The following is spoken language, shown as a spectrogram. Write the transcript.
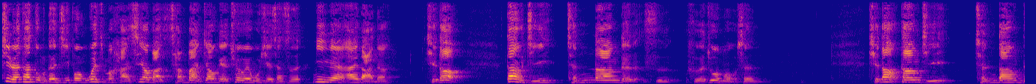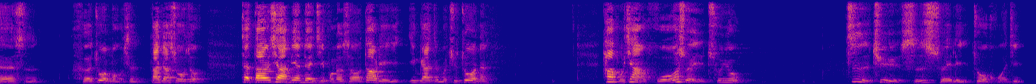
既然他懂得机锋，为什么还是要把长板交给翠微无学禅师，宁愿挨打呢？且道当即承担得时，合作某生。且道当即承担得时，合作某生。大家说说，在当下面对疾风的时候，到底应该怎么去做呢？它不像活水出用，自去死水里做活计。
